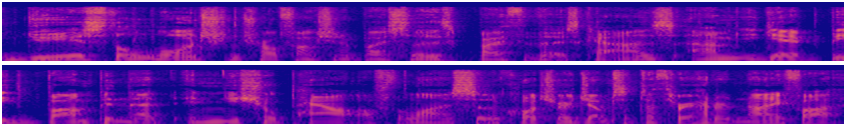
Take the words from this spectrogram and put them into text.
use the launch control function of both of those both of those cars, um, you get a big bump in that initial power off the line. So the Quattro jumps up to 395,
